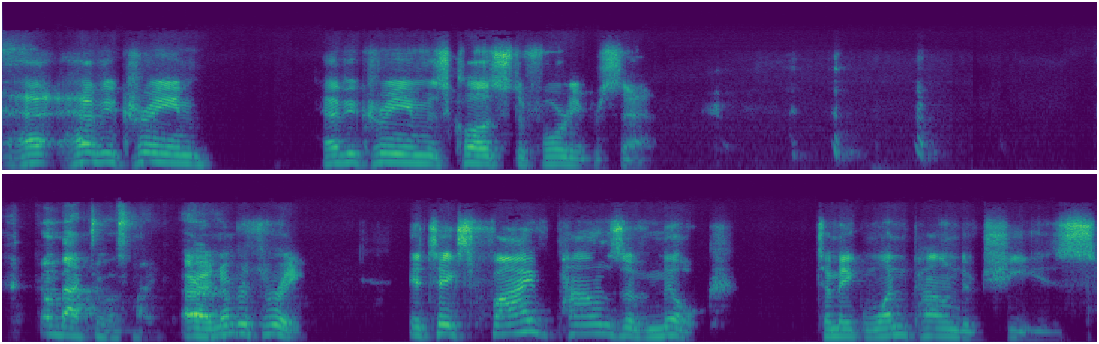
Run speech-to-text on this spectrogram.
He- heavy cream, heavy cream is close to 40%. Come back to us, Mike. All right, number three. It takes five pounds of milk to make one pound of cheese.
